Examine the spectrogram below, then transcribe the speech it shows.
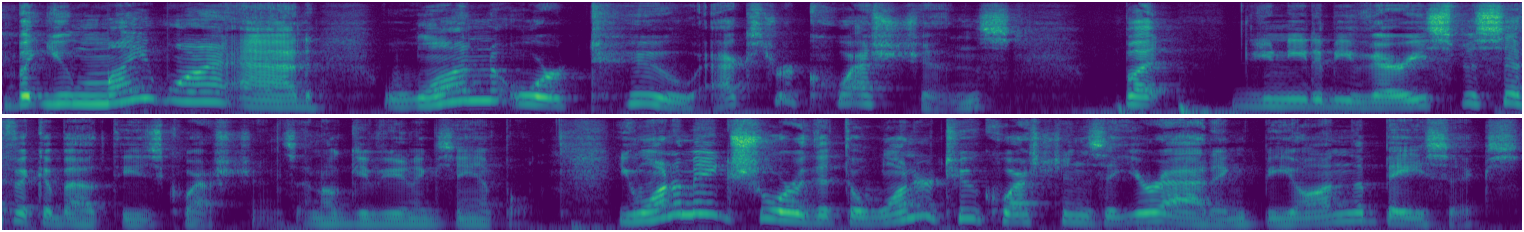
but you might want to add one or two extra questions but you need to be very specific about these questions, and I'll give you an example. You want to make sure that the one or two questions that you're adding beyond the basics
